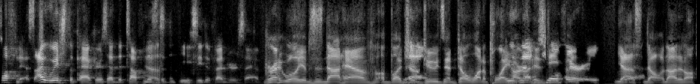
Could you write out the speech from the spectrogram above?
toughness. I wish the Packers had the toughness yes. that the DC defenders have. Gregg Williams does not have a bunch no. of dudes that don't want to play He's hard on his defense. Yes, yeah. no, not at all.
